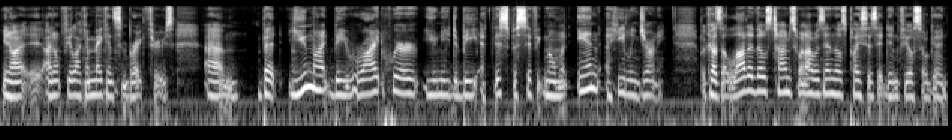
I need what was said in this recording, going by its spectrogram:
You know, I, I don't feel like I'm making some breakthroughs. Um, but you might be right where you need to be at this specific moment in a healing journey because a lot of those times when I was in those places, it didn't feel so good.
